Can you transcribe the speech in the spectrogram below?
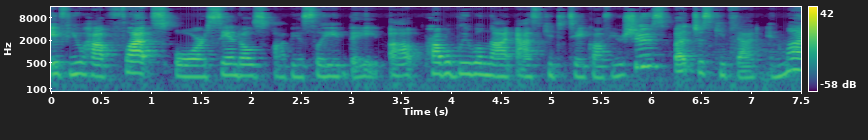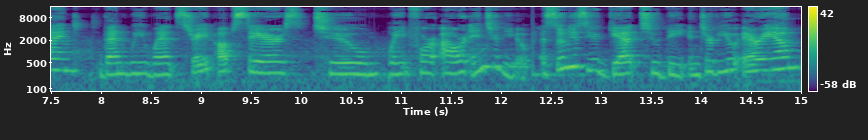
if you have flats or sandals, obviously they uh, probably will not ask you to take off your shoes, but just keep that in mind. Then we went straight upstairs to wait for our interview. As soon as you get to the interview area,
